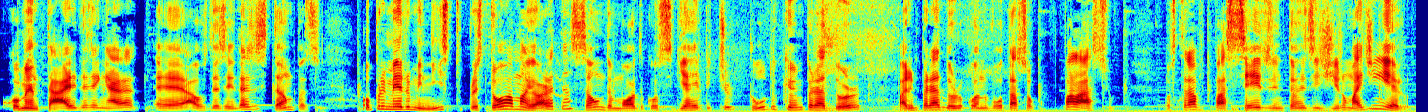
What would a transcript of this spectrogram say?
comentar e desenhar eh, os desenhos das estampas. O primeiro-ministro prestou a maior atenção, de modo que conseguia repetir tudo que o imperador para o imperador quando voltasse ao palácio. Os trapaceiros então exigiram mais dinheiro,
